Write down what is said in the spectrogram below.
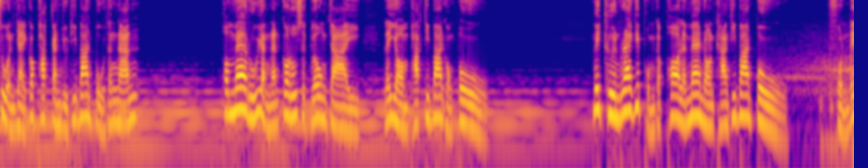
ส่วนใหญ่ก็พักกันอยู่ที่บ้านปู่ทั้งนั้นพอแม่รู้อย่างนั้นก็รู้สึกโล่งใจ และยอมพักที่บ้านของปู่ ในคืนแรกที่ผมกับพ่อและแม่นอนค้างที่บ้านปู่ ฝนได้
